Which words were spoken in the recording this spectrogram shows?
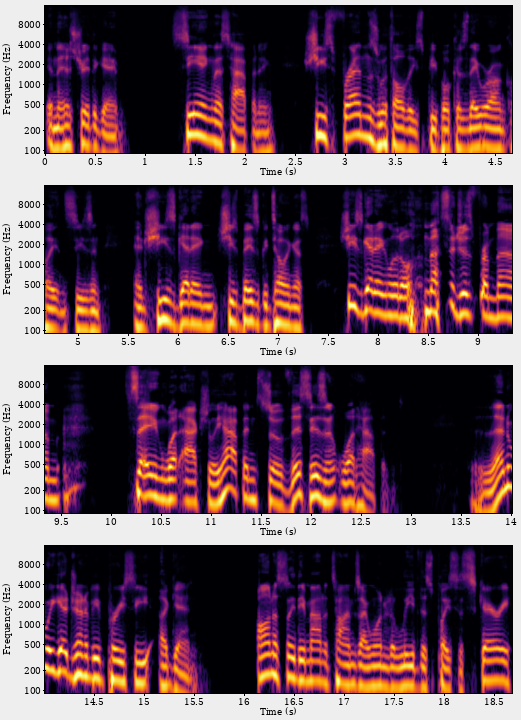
in the history of the game. Seeing this happening, she's friends with all these people because they were on Clayton's season, and she's getting, she's basically telling us she's getting little messages from them saying what actually happened. So this isn't what happened. Then we get Genevieve Parisi again. Honestly, the amount of times I wanted to leave this place is scary.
